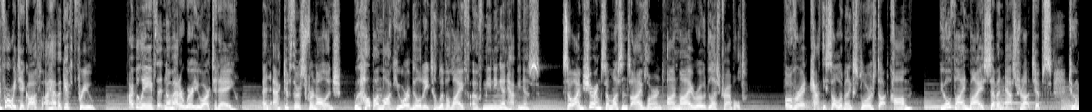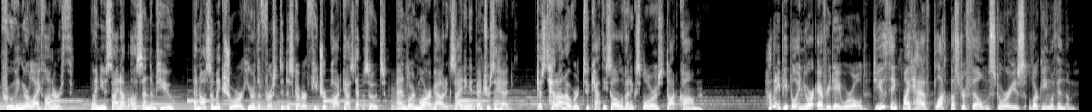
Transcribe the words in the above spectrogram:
Before we take off, I have a gift for you. I believe that no matter where you are today, an active thirst for knowledge will help unlock your ability to live a life of meaning and happiness. So I'm sharing some lessons I've learned on my road less traveled. Over at KathySullivanExplores.com, You'll find my seven astronaut tips to improving your life on Earth. When you sign up, I'll send them to you and also make sure you're the first to discover future podcast episodes and learn more about exciting adventures ahead. Just head on over to KathySullivanExplores.com. How many people in your everyday world do you think might have blockbuster film stories lurking within them?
